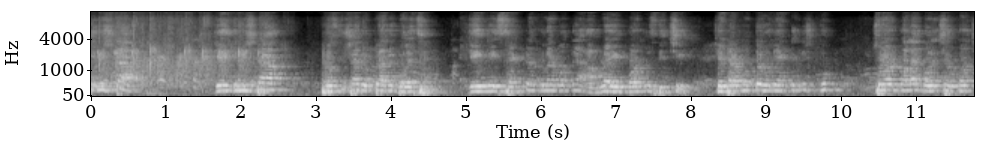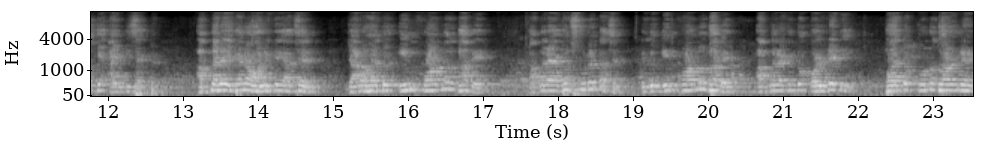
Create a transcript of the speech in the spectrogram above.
জিনিসটা যে জিনিসটা প্রস্তুত সাহেব একটু আগে বলেছেন, যে যে সেক্টরগুলোর মধ্যে আমরা ইম্পর্টেন্স দিচ্ছি, সেটার মধ্যে উনি একটা জিনিস খুব জোর গলায় বলেছেন, ওটা হচ্ছে কি আইটি সেক্টর। আপনারা এখানে অনেকেই আছেন যারা হয়তো ইনফর্মাল ভাবে, আপনারা এখন স্টুডেন্ট আছেন, কিন্তু ইনফর্মাল ভাবে আপনারা কিন্তু অলরেডি হয়তো কোনো ধরনের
